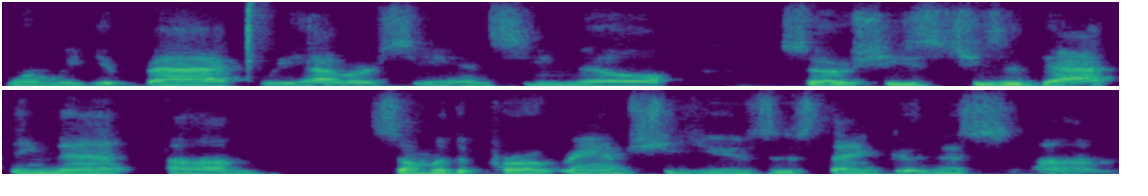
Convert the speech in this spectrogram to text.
when we get back. We have our cnc mill. So she's she's adapting that. Um, some of the programs she uses thank goodness um,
